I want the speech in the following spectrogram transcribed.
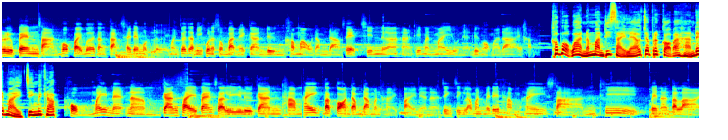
หรือเป็นสารพวกไฟเบอร์ต่างๆ ใช้ได้หมดเลย มันก็จะมีคุณสมบัติในการดึงขมเหลาดำๆเศษชิ้นเนื้ออาหารที่มันไหม้อยู่เนี่ยดึงออกมาได้ครับเขาบอกว่าน้ำมันที่ใส่แล้วจะประกอบอาหารได้ใหม่จริงไหมครับ ผมไม่แนะนำการใส่แป้งสาลีหรือการทำให้ตะกอนดำๆมันหายไปเนี่ยนะจริง ๆ แล้วมันไม่ได้ทำให้สารที่เป็นอันตราย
